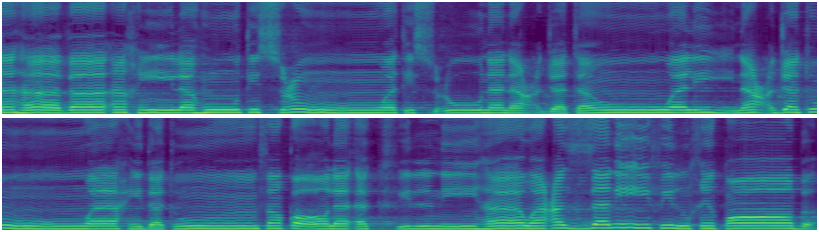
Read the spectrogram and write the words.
هذا أخي له تسع وتسعون نعجه ولي نعجه واحدة فقال اكفلنيها وعزني في الخطاب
